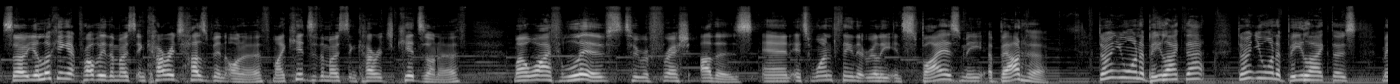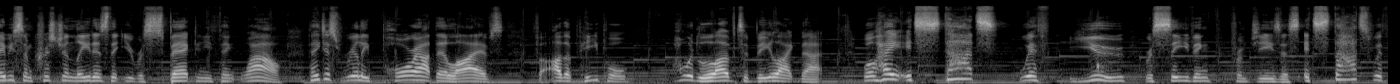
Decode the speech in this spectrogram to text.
So you're looking at probably the most encouraged husband on earth. My kids are the most encouraged kids on earth. My wife lives to refresh others, and it's one thing that really inspires me about her. Don't you want to be like that? Don't you want to be like those maybe some Christian leaders that you respect and you think, wow, they just really pour out their lives for other people? I would love to be like that. Well, hey, it starts with you receiving from Jesus. It starts with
